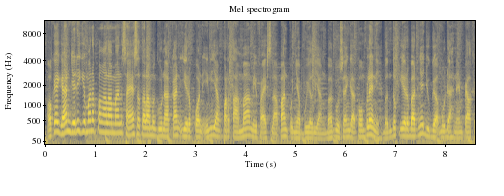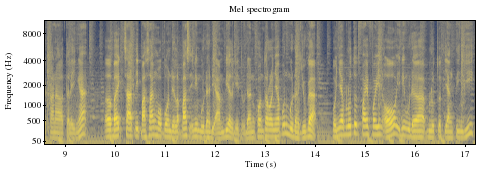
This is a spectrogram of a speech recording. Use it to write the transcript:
Oke kan, jadi gimana pengalaman saya setelah menggunakan earphone ini yang pertama Mi 5 X8 punya build yang bagus, saya nggak komplain nih. Bentuk earbudnya juga mudah nempel ke kanal telinga, e, baik saat dipasang maupun dilepas ini mudah diambil gitu dan kontrolnya pun mudah juga. Punya Bluetooth 5.0, ini udah Bluetooth yang tinggi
